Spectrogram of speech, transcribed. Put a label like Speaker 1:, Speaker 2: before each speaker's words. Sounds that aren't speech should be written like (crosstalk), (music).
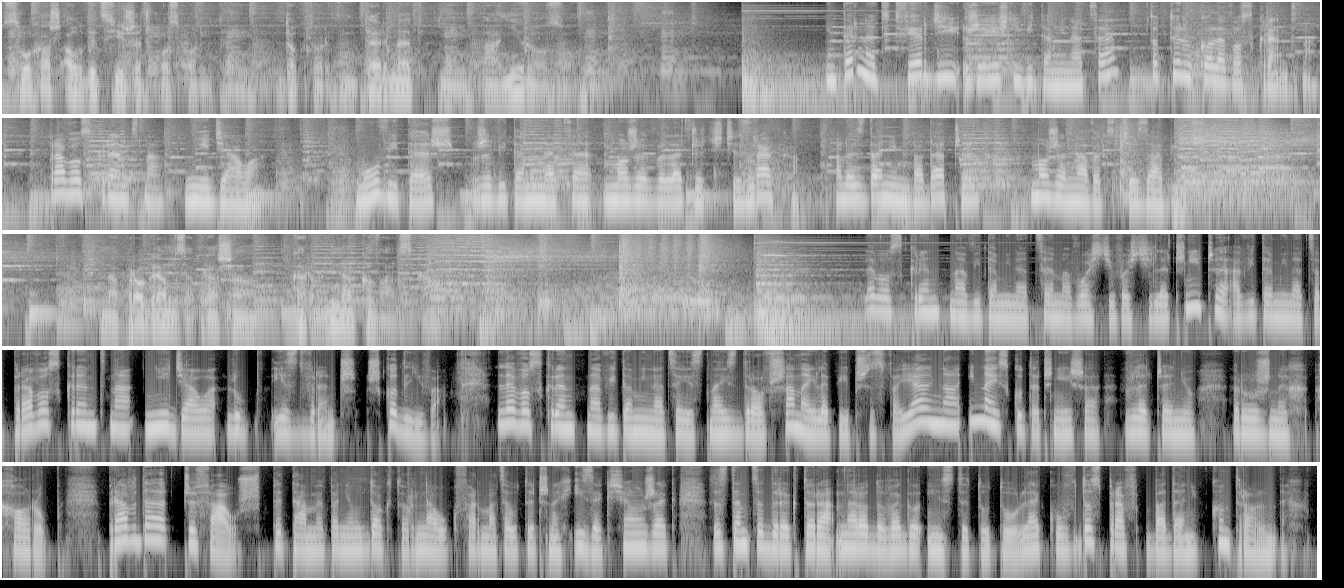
Speaker 1: Słuchasz audycji Rzeczpospolitej. Doktor Internet i Pani Rozum.
Speaker 2: Internet twierdzi, że jeśli witamina C, to tylko lewoskrętna. Prawoskrętna nie działa. Mówi też, że witamina C może wyleczyć cię z raka, ale zdaniem badaczy może nawet cię zabić.
Speaker 1: Na program zaprasza Karolina Kowalska.
Speaker 2: Lewoskrętna witamina C ma właściwości lecznicze, a witamina C prawoskrętna nie działa lub jest wręcz szkodliwa. Lewoskrętna witamina C jest najzdrowsza, najlepiej przyswajalna i najskuteczniejsza w leczeniu różnych chorób. Prawda czy fałsz? Pytamy panią doktor nauk farmaceutycznych Izę Książek, zastępcę dyrektora Narodowego Instytutu Leków do spraw badań kontrolnych.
